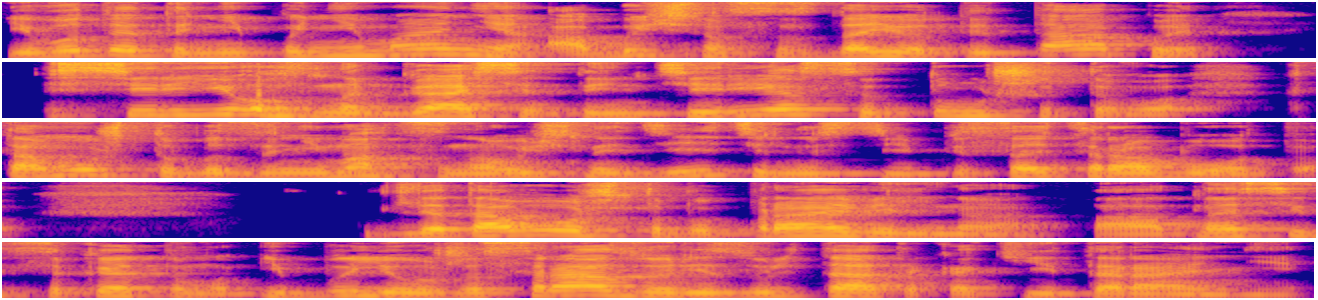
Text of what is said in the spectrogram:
И вот это непонимание обычно создает этапы, серьезно гасит интерес и тушит его к тому, чтобы заниматься научной деятельностью и писать работу. Для того, чтобы правильно относиться к этому и были уже сразу результаты какие-то ранние,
